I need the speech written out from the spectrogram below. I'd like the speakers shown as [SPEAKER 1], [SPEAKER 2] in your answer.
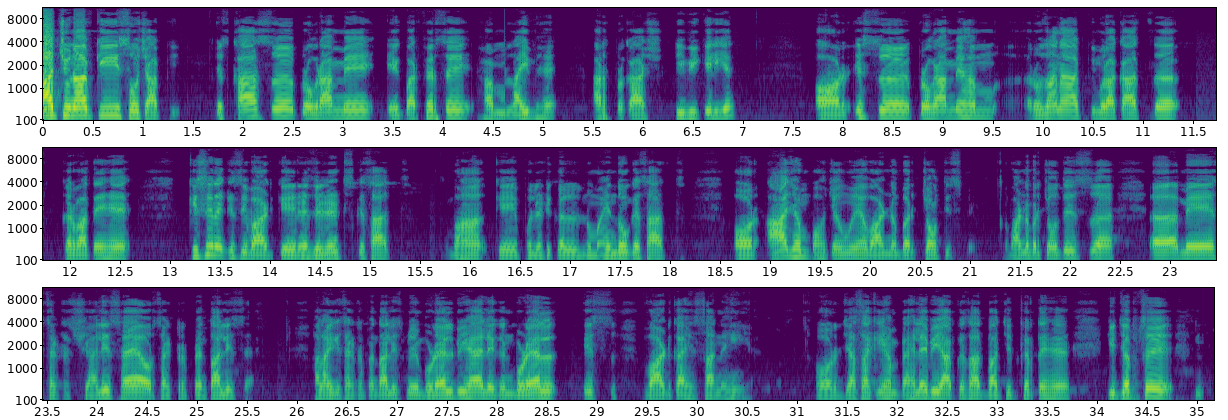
[SPEAKER 1] बात चुनाव की सोच आपकी। इस खास प्रोग्राम में एक बार फिर से हम लाइव हैं अर्थ प्रकाश टीवी के लिए। और इस प्रोग्राम में हम रोज़ाना आपकी मुलाकात करवाते हैं किसी न किसी वार्ड के रेजिडेंट्स के साथ, वहाँ के पॉलिटिकल नुमाइंदों के साथ। और आज हम पहुँचे हुए हैं वार्ड नंबर चौंतीस पे। वार्ड नंबर चौंतीस में सेक्टर छियालीस है और सेक्टर पैंतालीस है। हालाँकि सेक्टर पैंतालीस में बुड़ैल भी है, लेकिन बुड़ैल इस वार्ड का हिस्सा नहीं है। और जैसा कि हम पहले भी आपके साथ बातचीत करते हैं कि जब से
